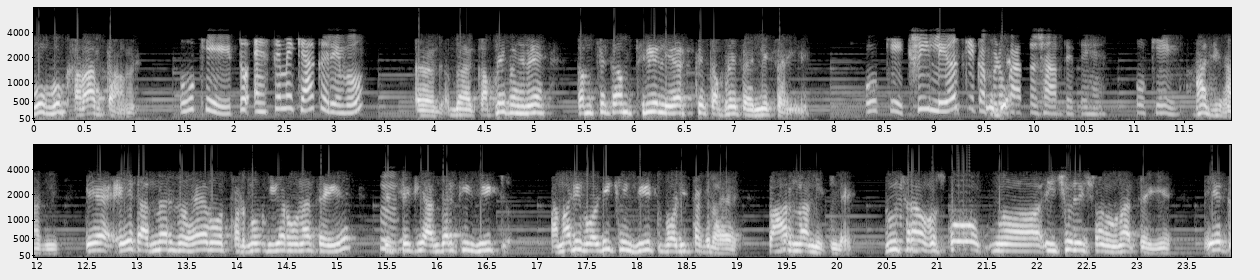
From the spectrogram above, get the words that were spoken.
वो वो खराब काम है। ओके तो ऐसे में क्या करें वो? कपड़े पहने कम से कम थ्री लेयर्स के कपड़े पहनने चाहिए। ओके थ्री लेयर्स के कपड़ों का आप सुझाव देते हैं। ओके। हाँ जी हाँ जी। ये एक अंदर जो है वो थर्मोवियर होना चाहिए जिससे कि अंदर की हीट हमारी बॉडी की हीट बॉडी तक रहे बाहर ना निकले। दूसरा उसको इंसुलेशन होना चाहिए। एक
